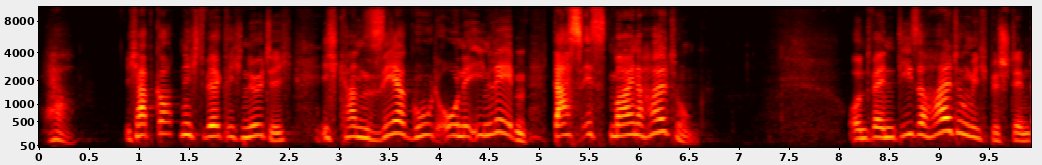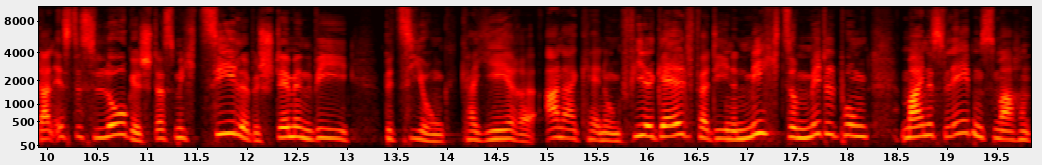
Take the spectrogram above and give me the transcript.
Herr. Ich habe Gott nicht wirklich nötig. Ich kann sehr gut ohne ihn leben. Das ist meine Haltung. Und wenn diese Haltung mich bestimmt, dann ist es logisch, dass mich Ziele bestimmen wie Beziehung, Karriere, Anerkennung, viel Geld verdienen, mich zum Mittelpunkt meines Lebens machen,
